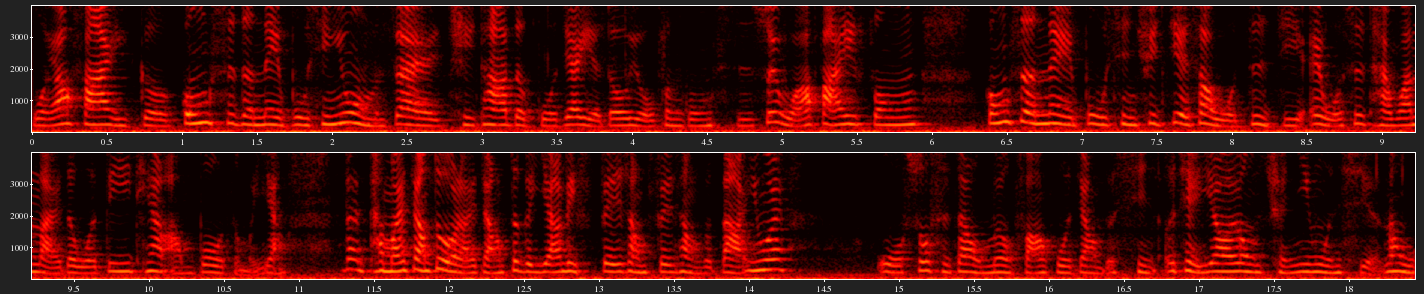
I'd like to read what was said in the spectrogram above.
我要发一个公司的内部信，因为我们在其他的国家也都有分公司，所以我要发一封公司的内部信去介绍我自己。哎，我是台湾来的，我第一天 on board 怎么样？但坦白讲，对我来讲，这个压力非常非常的大，因为。我说实在，我没有发过这样的信，而且要用全英文写，那我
